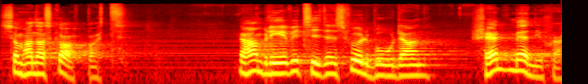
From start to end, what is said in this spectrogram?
som han har skapat. Ja, han blev i tidens fullbordan själv människa.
